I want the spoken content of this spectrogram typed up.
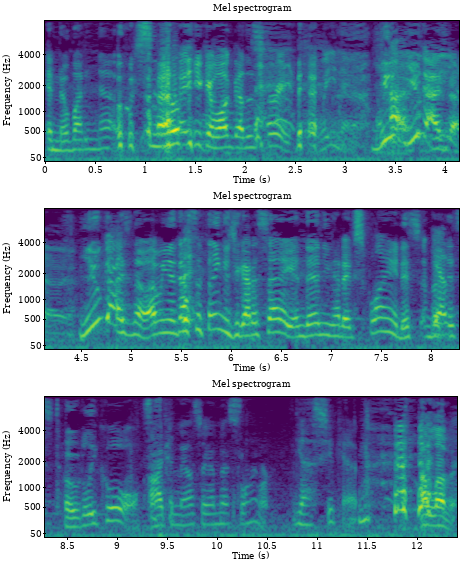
and nobody knows. Nope. you can walk down the street. We know. You, you guys know. know. You guys know. I mean, that's the thing is you got to say, and then you got to explain. It's but Yep. it's totally cool. I can now say I'm met Slimer. Yes, you can. I love it.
